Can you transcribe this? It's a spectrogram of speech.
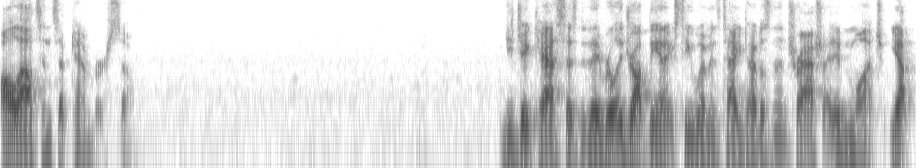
All outs in September, so. DJ Cass says, Did they really drop the NXT women's tag titles in the trash? I didn't watch. Yep.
